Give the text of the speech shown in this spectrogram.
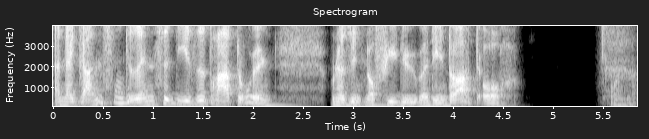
an der ganzen Grenze diese Drahtrollen. Und da sind noch viele über den Draht auch. Und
